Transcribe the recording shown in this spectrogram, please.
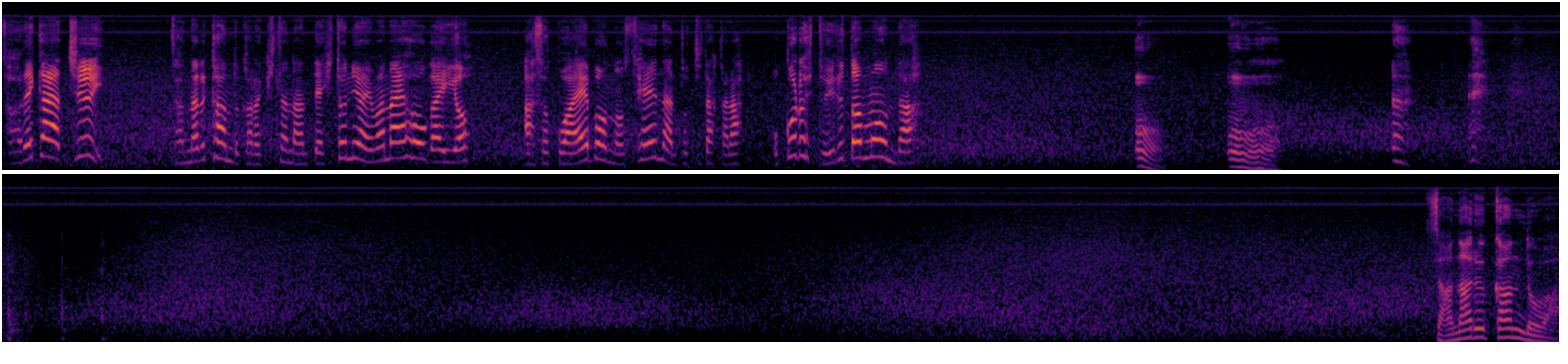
それから注意。ザナルカンドから来たなんて人には言わない方がいいよ。あそこはエボンの聖なる土地だから怒る人いると思うんだ。うんうんザナルカンドは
